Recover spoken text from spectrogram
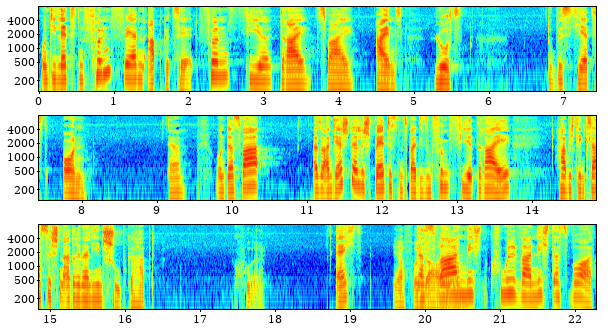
und die letzten fünf werden abgezählt. 5, 4, 3, 2, 1, los. Du bist jetzt on. Ja. Und das war, also an der Stelle spätestens bei diesem 5, 4, 3 habe ich den klassischen Adrenalinschub gehabt. Cool. Echt? Ja, voll das da, war oder? nicht, cool war nicht das Wort.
